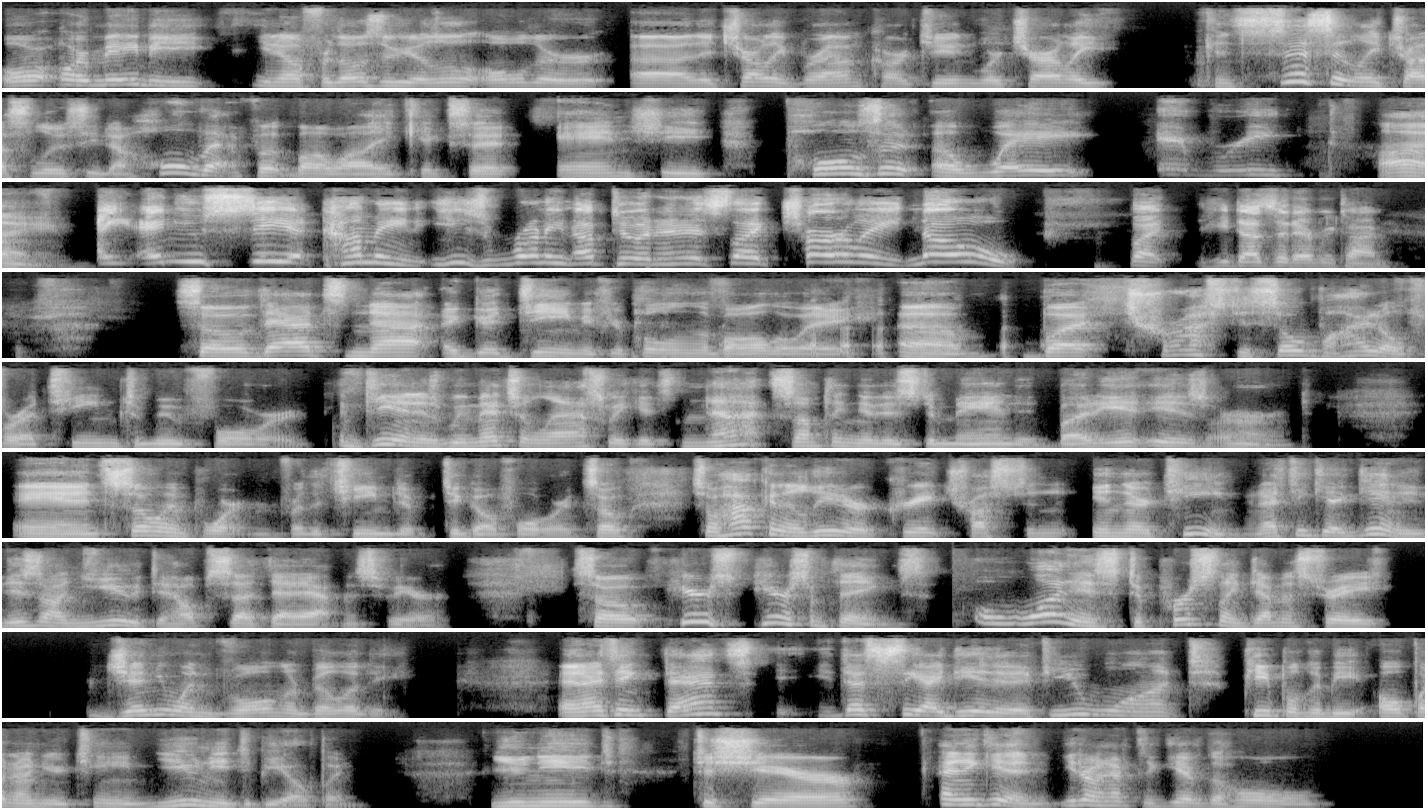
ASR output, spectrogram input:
Or, or maybe, you know, for those of you a little older, uh, the Charlie Brown cartoon where Charlie consistently trusts Lucy to hold that football while he kicks it, and she pulls it away every time. And you see it coming. He's running up to it, and it's like, Charlie, no. But he does it every time. So that's not a good team if you're pulling the ball away. Um, but trust is so vital for a team to move forward. Again, as we mentioned last week, it's not something that is demanded, but it is earned and so important for the team to, to go forward. So, so how can a leader create trust in, in their team? And I think again, it is on you to help set that atmosphere. So here's here are some things. One is to personally demonstrate genuine vulnerability. And I think that's that's the idea that if you want people to be open on your team, you need to be open. You need to share. And again, you don't have to give the whole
